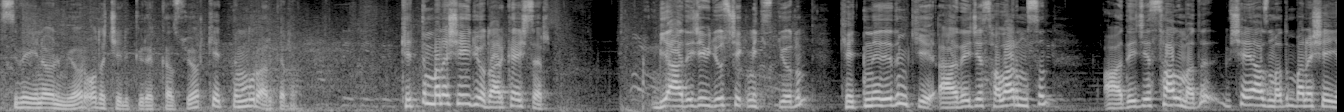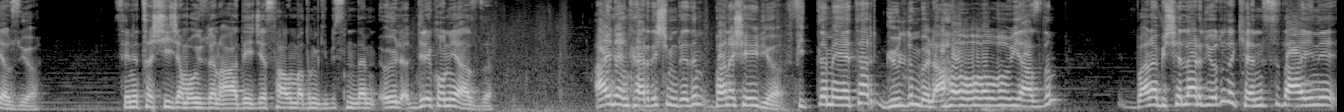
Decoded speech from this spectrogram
Swain ölmüyor. O da çelik yürek kasıyor. Caitlyn vur arkadan. Caitlyn bana şey diyordu arkadaşlar. Bir ADC videosu çekmek istiyordum. Caitlyn'e dedim ki ADC salar mısın? ADC salmadı. Bir şey yazmadım bana şey yazıyor. Seni taşıyacağım o yüzden ADC salmadım gibisinden öyle direkt onu yazdı. Aynen kardeşim dedim bana şey diyor. Fitleme yeter güldüm böyle yazdım. Bana bir şeyler diyordu da kendisi daha yeni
